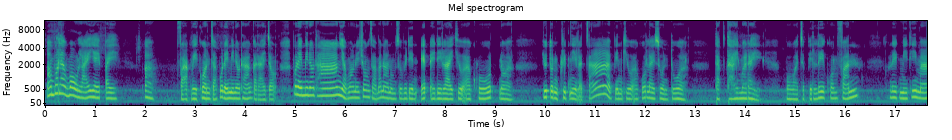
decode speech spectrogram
เอาบ่แล้วเว้าหลายใหญ่ไปอ้าวฝากไว้ก่อนจ้ะผู้ใดมีแนวทางก็ได้เจ้าผู้ใดมีแนวทางอยากวางในช่องสาบานาหนุ่มสวีเดน SID Line QR Code เนาะอยู่ต้นคลิปนี้ละจ้า เป็น QR Code ลายส่วนตัว ทักทายมาได้บ่ว่าจะเป็นเลขความฝัน เลขมีที่มา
